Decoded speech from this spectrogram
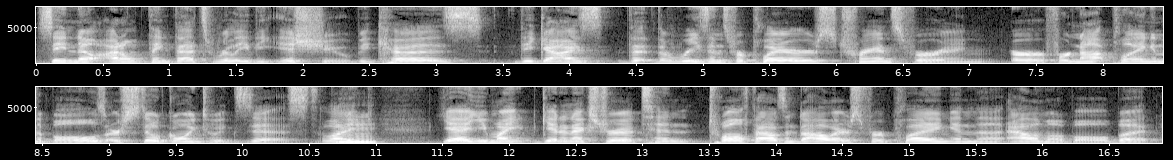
See, no, I don't think that's really the issue because the guys the the reasons for players transferring or for not playing in the bowls are still going to exist. Like mm-hmm. yeah, you might get an extra ten, twelve thousand dollars for playing in the Alamo Bowl, but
